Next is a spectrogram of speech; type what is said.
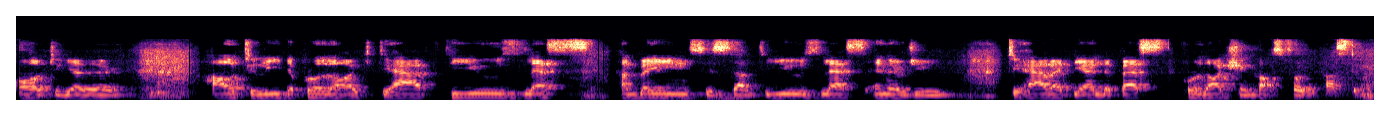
all together how to lead the product, to have to use less conveying system, to use less energy, to have at the end the best production cost for the customer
